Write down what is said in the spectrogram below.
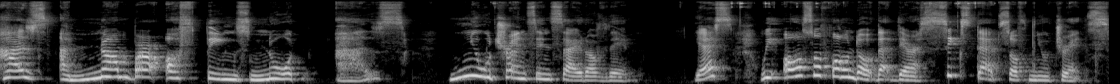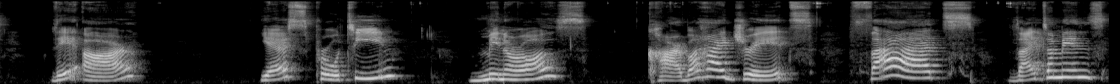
has a number of things known as nutrients inside of them. Yes, we also found out that there are six types of nutrients. They are, yes, protein, minerals, carbohydrates, fats, vitamins,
